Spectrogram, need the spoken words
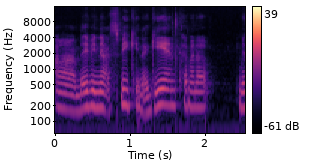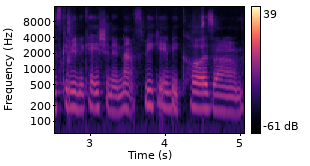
um, maybe not speaking again, coming up, miscommunication and not speaking because um,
